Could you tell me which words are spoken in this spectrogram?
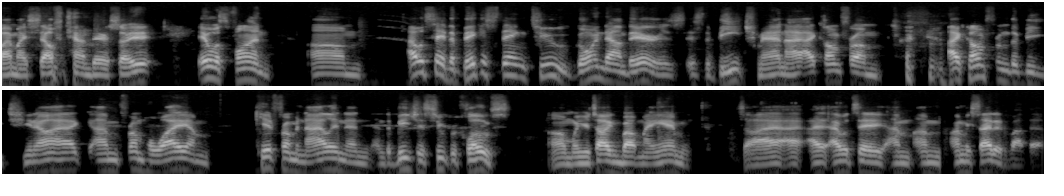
by myself down there. So it it was fun. Um, I would say the biggest thing too going down there is is the beach, man. I, I come from I come from the beach. You know, I I'm from Hawaii. I'm a kid from an island, and and the beach is super close. Um, when you're talking about Miami, so I I, I would say I'm I'm I'm excited about that.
